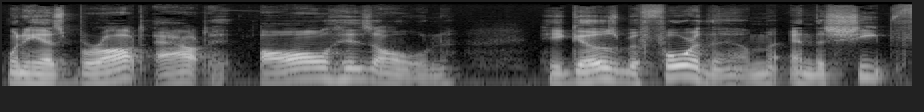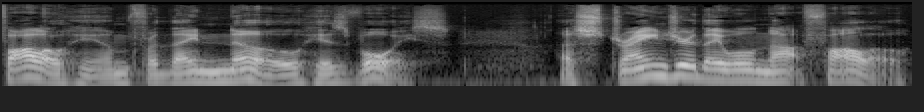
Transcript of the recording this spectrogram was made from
when he has brought out all his own, he goes before them, and the sheep follow him, for they know his voice. A stranger they will not follow,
